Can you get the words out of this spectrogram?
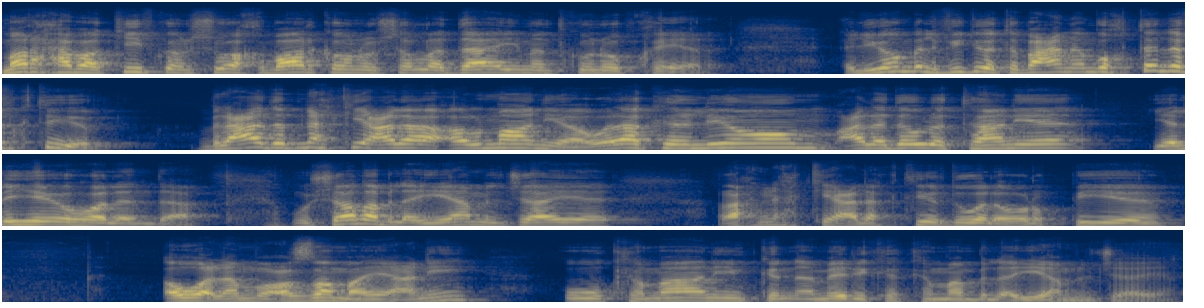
مرحبا كيفكم؟ شو أخباركم؟ وإن شاء الله دائما تكونوا بخير. اليوم الفيديو تبعنا مختلف كتير. بالعادة بنحكي على ألمانيا ولكن اليوم على دولة ثانية يلي هي هولندا. وإن شاء الله بالأيام الجاية راح نحكي على كتير دول أوروبية أو على معظمها يعني وكمان يمكن أمريكا كمان بالأيام الجاية.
